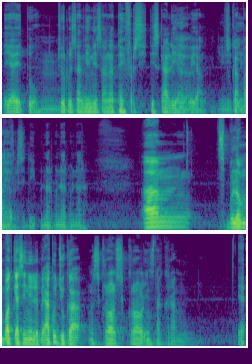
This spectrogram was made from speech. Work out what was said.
ya itu Hmm. jurusan ini sangat diversity sekali Iya, aku yang Unity suka banget. Diversity. Benar benar benar. Em, sebelum podcast ini lebih aku juga nge-scroll scroll Instagrammu. Ya.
